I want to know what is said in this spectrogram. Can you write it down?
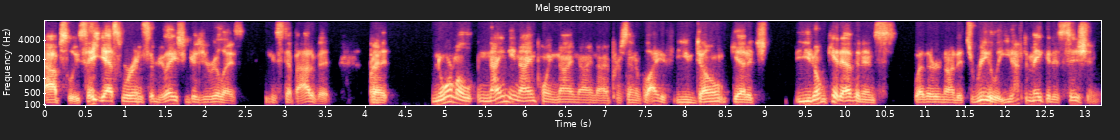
absolutely say, yes, we're in a simulation because you realize you can step out of it. Right. But normal 99.999% of life, you don't get it, you don't get evidence whether or not it's really, you have to make a decision.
